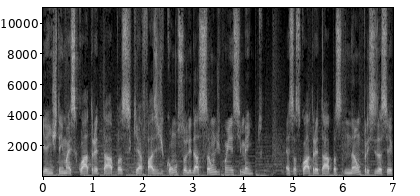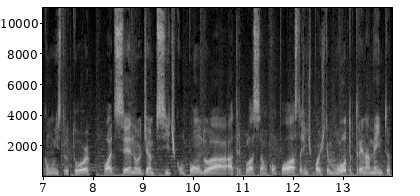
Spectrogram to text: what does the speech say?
e a gente tem mais quatro etapas, que é a fase de consolidação de conhecimento. Essas quatro etapas não precisa ser com um instrutor, pode ser no jump seat compondo a, a tripulação composta. A gente pode ter um outro treinamento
